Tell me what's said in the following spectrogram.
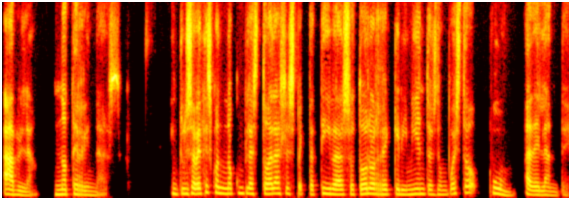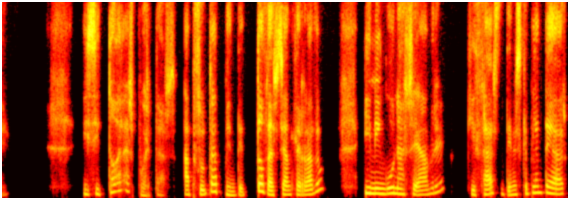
habla, no te rindas. Incluso a veces cuando no cumplas todas las expectativas o todos los requerimientos de un puesto, ¡pum!, adelante. Y si todas las puertas, absolutamente todas se han cerrado y ninguna se abre, quizás tienes que plantear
